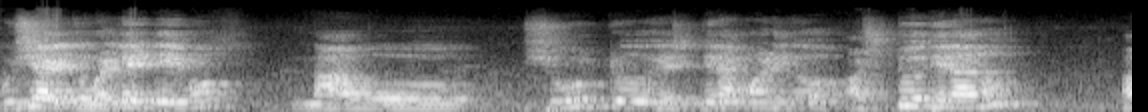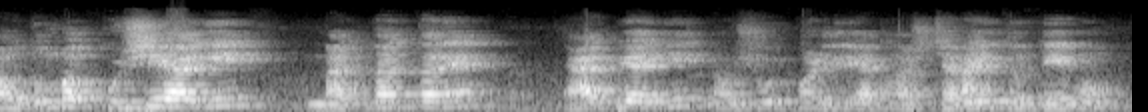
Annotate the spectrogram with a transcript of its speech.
ಖುಷಿ ಆಯಿತು, ಒಳ್ಳೆ ಟೀಮು. ನಾವು ಶೂಟು ಎಷ್ಟು ದಿನ ಮಾಡಿದೋ ಅಷ್ಟು ದಿನಾನು ಅವು ತುಂಬ ಖುಷಿಯಾಗಿ ನಗ್ನಗ್ತಾನೆ ಹ್ಯಾಪಿಯಾಗಿ ನಾವು ಶೂಟ್ ಮಾಡಿದ್ವಿ. ಯಾಕಂದ್ರೆ ಅಷ್ಟು ಚೆನ್ನಾಗಿತ್ತು ಟೀಮು.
